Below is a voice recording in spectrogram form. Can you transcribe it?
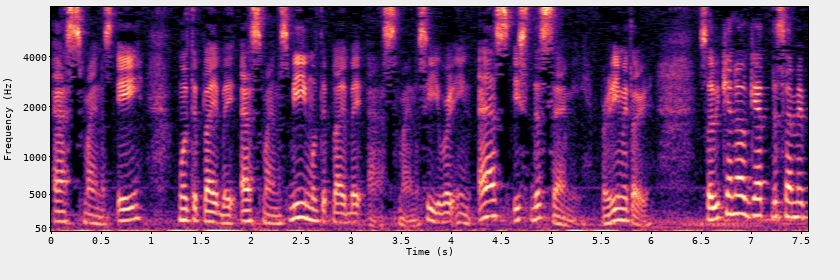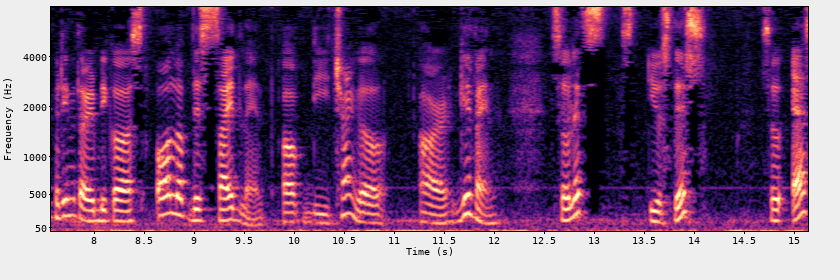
S minus A multiplied by S minus B multiplied by S minus C, wherein S is the semi-perimeter. So we can now get the semi-perimeter because all of this side length of the triangle are given. So let's use this. So S,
